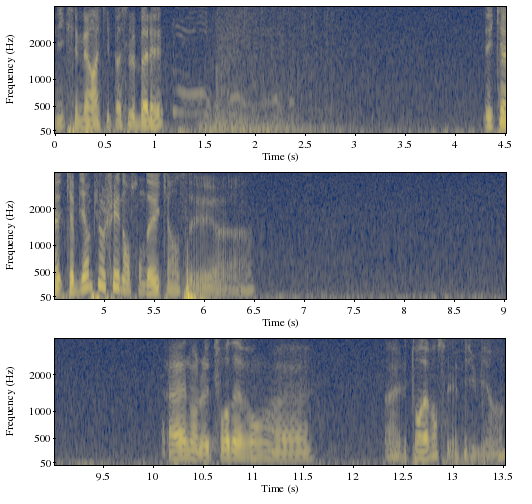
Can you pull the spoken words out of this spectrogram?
Nyx et Mera qui passent le balai. Et qui a, qui a bien pioché dans son deck, hein, c'est... euh, Ah non, le tour d'avant. euh, ouais, le tour d'avance ça lui a fait du bien. hein.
